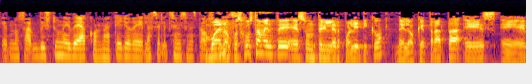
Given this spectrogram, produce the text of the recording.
que nos ha- diste una idea con aquello de las elecciones en Estados Bueno, Unidos. pues justamente es un thriller político. De lo que trata es eh,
